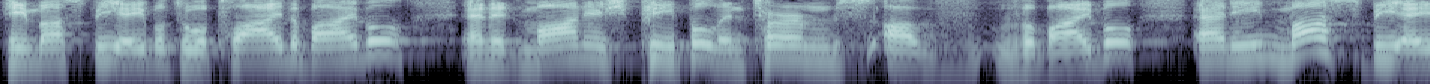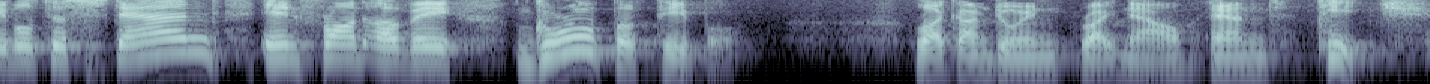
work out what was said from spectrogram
He must be able to apply the Bible and admonish people in terms of the Bible. And he must be able to stand in front of a group of people like I'm doing right now, and teach.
